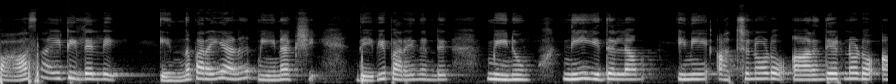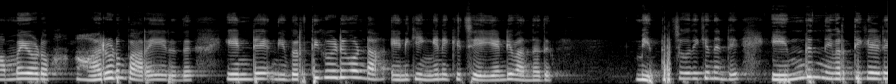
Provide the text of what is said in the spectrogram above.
പാസ്സായിട്ടില്ലല്ലേ എന്ന് പറയാണ് മീനാക്ഷി. ദേവി പറയുന്നുണ്ട് മീനു നീ ഇതെല്ലാം ഇനി അച്ഛനോടോ ആനന്ദേട്ടനോടോ അമ്മയോടോ ആരോടും പറയരുത്. എന്റെ നിവൃത്തികേട് കൊണ്ടാണ് എനിക്ക് ഇങ്ങനെയൊക്കെ ചെയ്യേണ്ടി വന്നത്. മിത്ര ചോദിക്കുന്നുണ്ട് എന്ത് നിവർത്തികേട്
